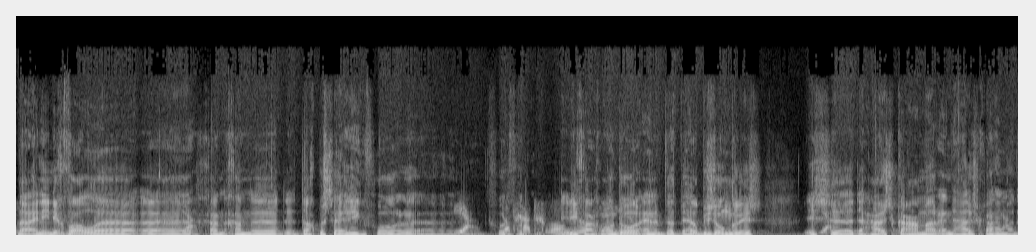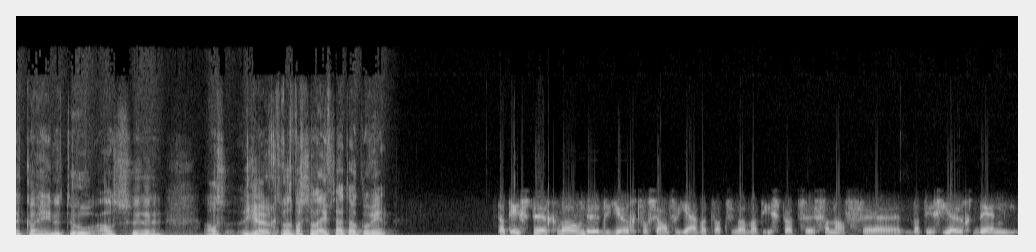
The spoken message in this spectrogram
Nou, in ieder geval eh, eh, Ja. gaan, gaan de, de dagbesteding voor... eh, Ja, voor, dat voor- gaat gewoon die, die door. gaan gewoon door. En wat heel bijzonder is, is Ja. de huiskamer. En de huiskamer, daar kan je naartoe als, als jeugd. Wat was de leeftijd ook alweer? Dat is de, gewoon de, de jeugd van Zandvoort. Ja, wat, wat, wat is dat vanaf... wat is jeugd, Ben?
